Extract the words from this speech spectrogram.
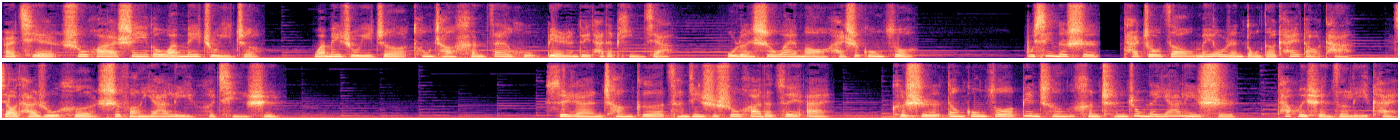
而且，舒化是一个完美主义者。完美主义者通常很在乎别人对他的评价，无论是外貌还是工作。不幸的是，他周遭没有人懂得开导他，教他如何释放压力和情绪。虽然唱歌曾经是淑桦的最爱，可是当工作变成很沉重的压力时，他会选择离开。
